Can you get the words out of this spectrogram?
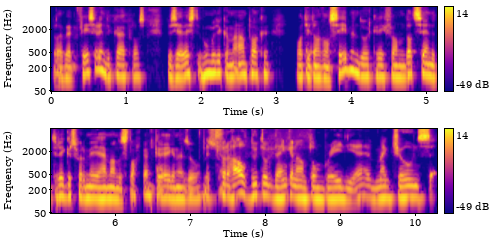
welk vlees in de kuip was. Dus hij wist, hoe moet ik hem aanpakken? Wat hij dan van Saban doorkreeg, van dat zijn de triggers waarmee je hem aan de slag kan krijgen en zo. Het Dus, verhaal doet ook denken aan Tom Brady. Hè. Mac Jones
